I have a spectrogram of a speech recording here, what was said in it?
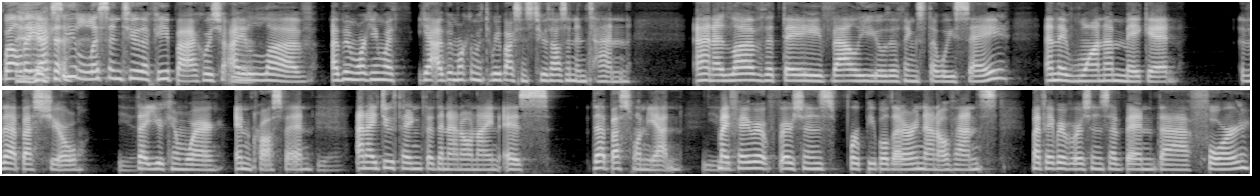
Well, they actually listen to the feedback, which yeah. I love. I've been working with, yeah, I've been working with Reebok since 2010. And I love that they value the things that we say and they want to make it the best shoe yeah. that you can wear in CrossFit. And I do think that the Nano 9 is the best one yet. My favorite versions for people that are Nano fans my favorite versions have been the four,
